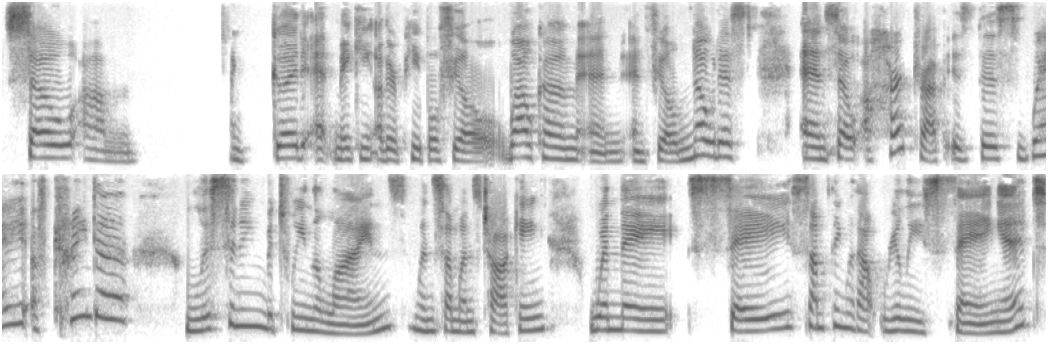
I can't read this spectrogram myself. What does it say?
so, um, good at making other people feel welcome and and feel noticed and so a heart drop is this way of kind of listening between the lines when someone's talking, when they say something without really saying it.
